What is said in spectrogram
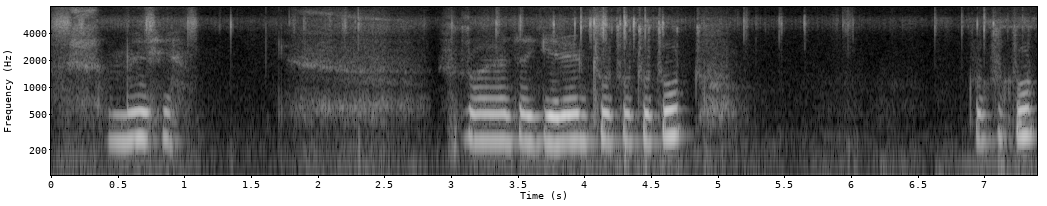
Şunu Şuraya da girelim. Tut tut tut tut. Tut tut tut.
